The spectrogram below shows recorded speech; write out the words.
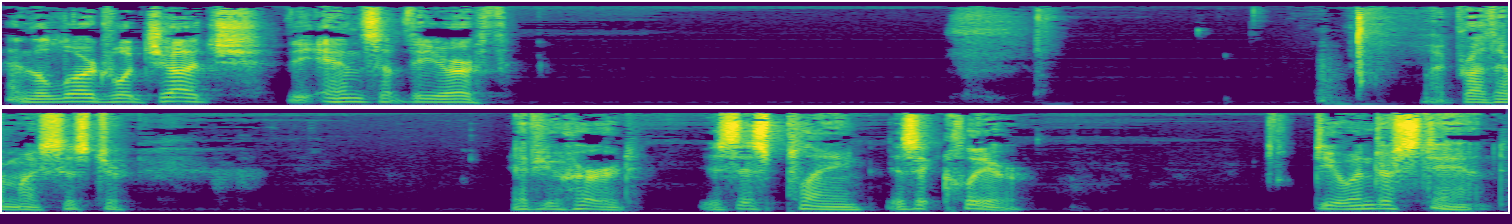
and the Lord will judge the ends of the earth. My brother, my sister, have you heard? Is this plain? Is it clear? Do you understand?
